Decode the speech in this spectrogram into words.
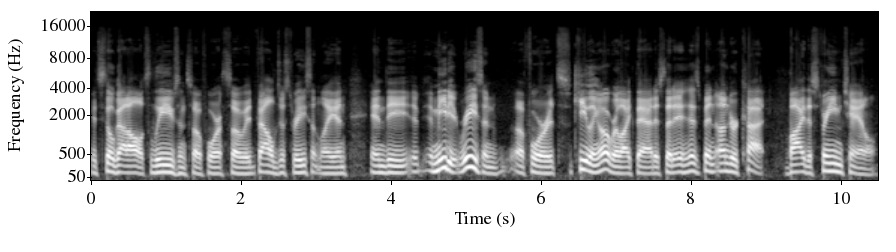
It's still got all its leaves and so forth, so it fell just recently. And, and the immediate reason uh, for its keeling over like that is that it has been undercut by the stream channel.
